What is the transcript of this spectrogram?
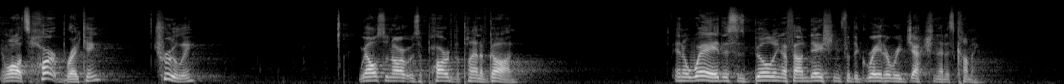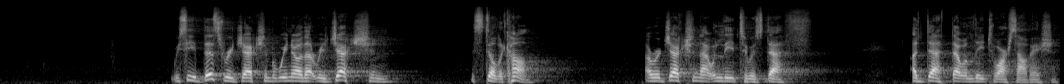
And while it's heartbreaking, truly, we also know it was a part of the plan of God. In a way, this is building a foundation for the greater rejection that is coming. We see this rejection, but we know that rejection is still to come. A rejection that would lead to his death, a death that would lead to our salvation.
